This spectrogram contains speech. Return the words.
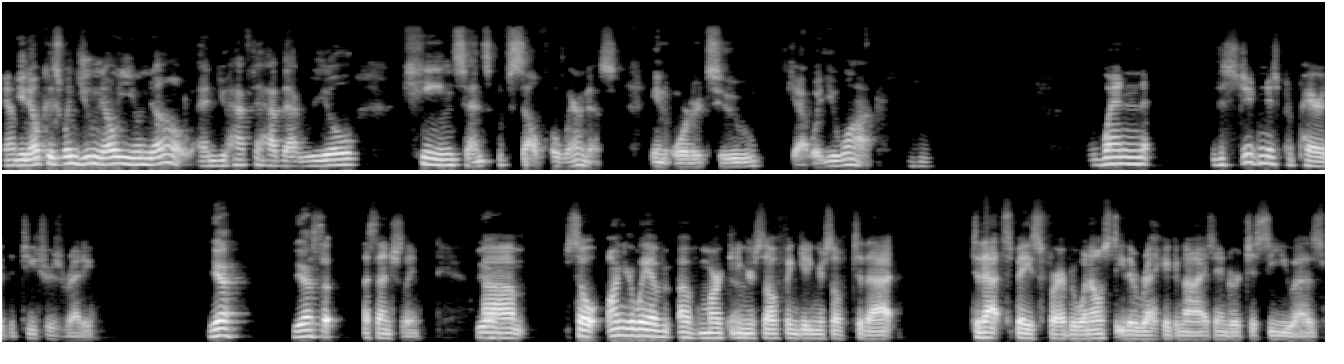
Yep. you know because when you know you know and you have to have that real keen sense of self-awareness in order to get what you want. When the student is prepared the teacher is ready. Yeah. Yeah. So essentially. Yeah. Um so on your way of, of marketing Yeah. yourself and getting yourself to that to that space for everyone else to either recognize and or to see you as.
